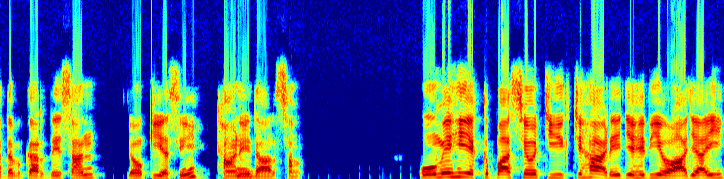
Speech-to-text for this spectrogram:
ਅਦਬ ਕਰਦੇ ਸਨ, ਕਿਉਂਕਿ ਅਸੀਂ ਥਾਣੇਦਾਰ ਸਾਂ। ਉਵੇਂ ਹੀ ਇੱਕ ਪਾਸਿਓਂ ਚੀਕ ਚਿਹਾੜੇ ਜਿਹੇ ਦੀ ਆਵਾਜ਼ ਆਈ।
